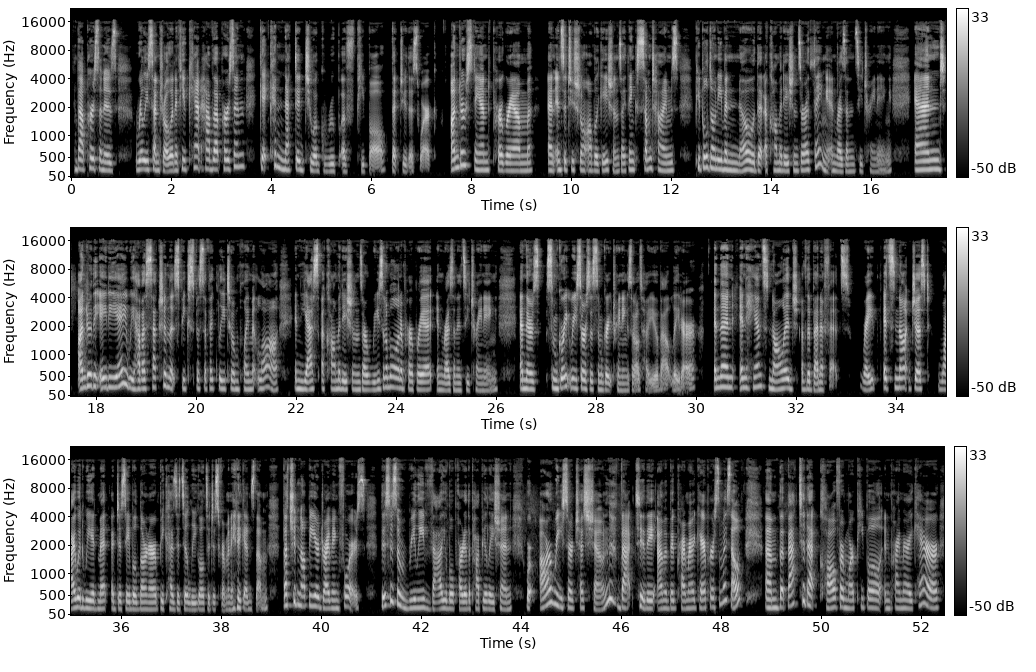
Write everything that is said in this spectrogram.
that person is really central. And if you can't have that person, get connected to a group of people that do this work. Understand program and institutional obligations. I think sometimes people don't even know that accommodations are a thing in residency training. And under the ADA, we have a section that speaks specifically to employment law. And yes, accommodations are reasonable and appropriate in residency training. And there's some great resources, some great trainings that I'll tell you about later. And then enhance knowledge of the benefits, right? It's not just why would we admit a disabled learner because it's illegal to discriminate against them? That should not be your driving force. This is a really valuable part of the population where our research has shown back to the I'm a big primary care person myself, um, but back to that call for more people in primary care.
